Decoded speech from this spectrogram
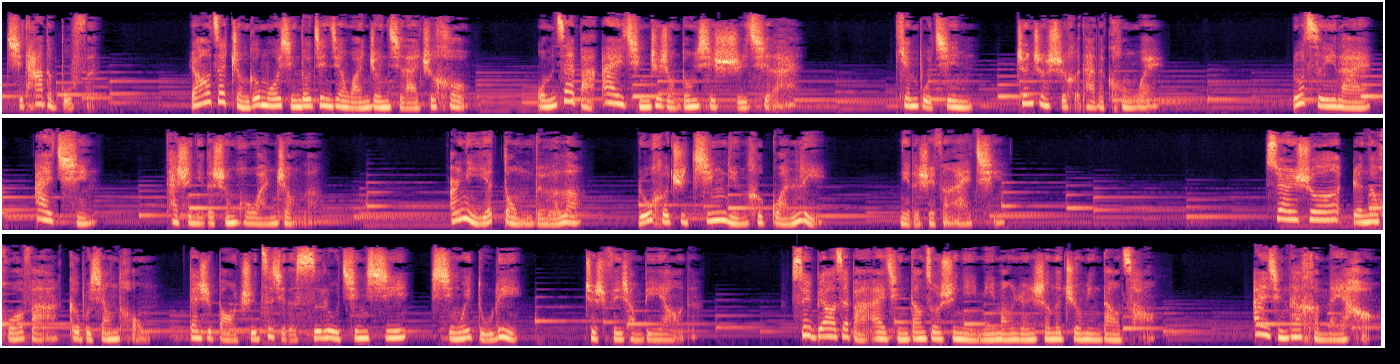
其他的部分，然后在整个模型都渐渐完整起来之后，我们再把爱情这种东西拾起来，填补进真正适合它的空位。如此一来，爱情，它使你的生活完整了，而你也懂得了如何去经营和管理。你的这份爱情，虽然说人的活法各不相同，但是保持自己的思路清晰、行为独立，这是非常必要的。所以不要再把爱情当做是你迷茫人生的救命稻草。爱情它很美好，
